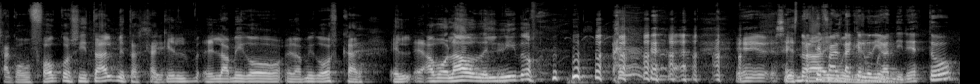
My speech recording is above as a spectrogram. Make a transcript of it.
O sea, con focos y tal, mientras que aquí el, el amigo, el amigo Oscar el, ha volado del nido. Eh, no hace falta que lo diga en directo,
